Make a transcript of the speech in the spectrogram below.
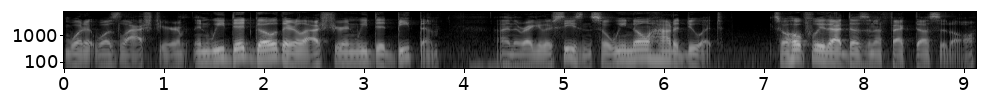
what it was last year. And we did go there last year and we did beat them uh, in the regular season. So we know how to do it. So hopefully that doesn't affect us at all.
